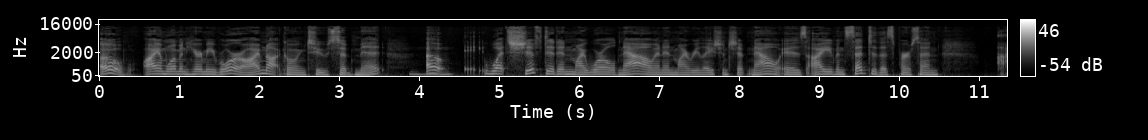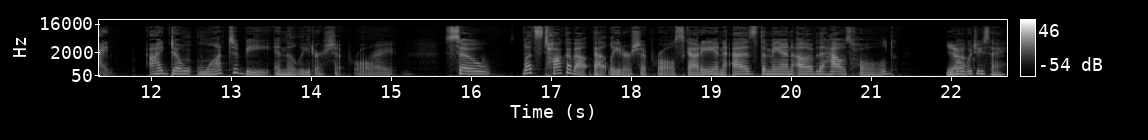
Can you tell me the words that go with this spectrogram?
Oh, I am woman. Hear me roar. I'm not going to submit. Mm-hmm. Oh, what shifted in my world now and in my relationship now is I even said to this person, I I don't want to be in the leadership role. Right. So let's talk about that leadership role, Scotty. And as the man of the household, yeah. what would you say?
